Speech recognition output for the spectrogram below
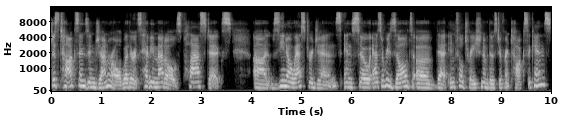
just toxins in general, whether it's heavy metals, plastics, uh, xenoestrogens. And so, as a result of that infiltration of those different toxicants,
